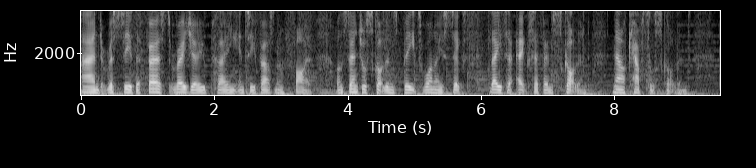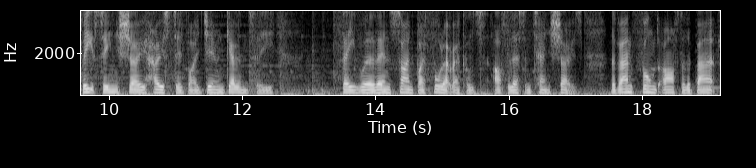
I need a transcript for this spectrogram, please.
and received their first radio playing in 2005 on Central Scotland's Beat 106, later XFM Scotland, now Capital Scotland. Beat Scene show hosted by Jim Gellatly they were then signed by Fallout Records after less than 10 shows. The band formed after the band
